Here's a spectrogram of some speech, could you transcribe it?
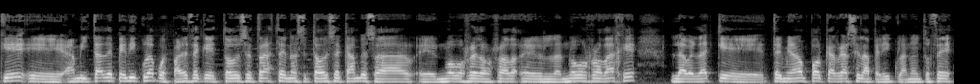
que eh, a mitad de película pues parece que todo ese traste, no sé, todo ese cambio, o sea, el nuevo, el nuevo rodaje, la verdad que terminaron por cargarse la película, ¿no? Entonces,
